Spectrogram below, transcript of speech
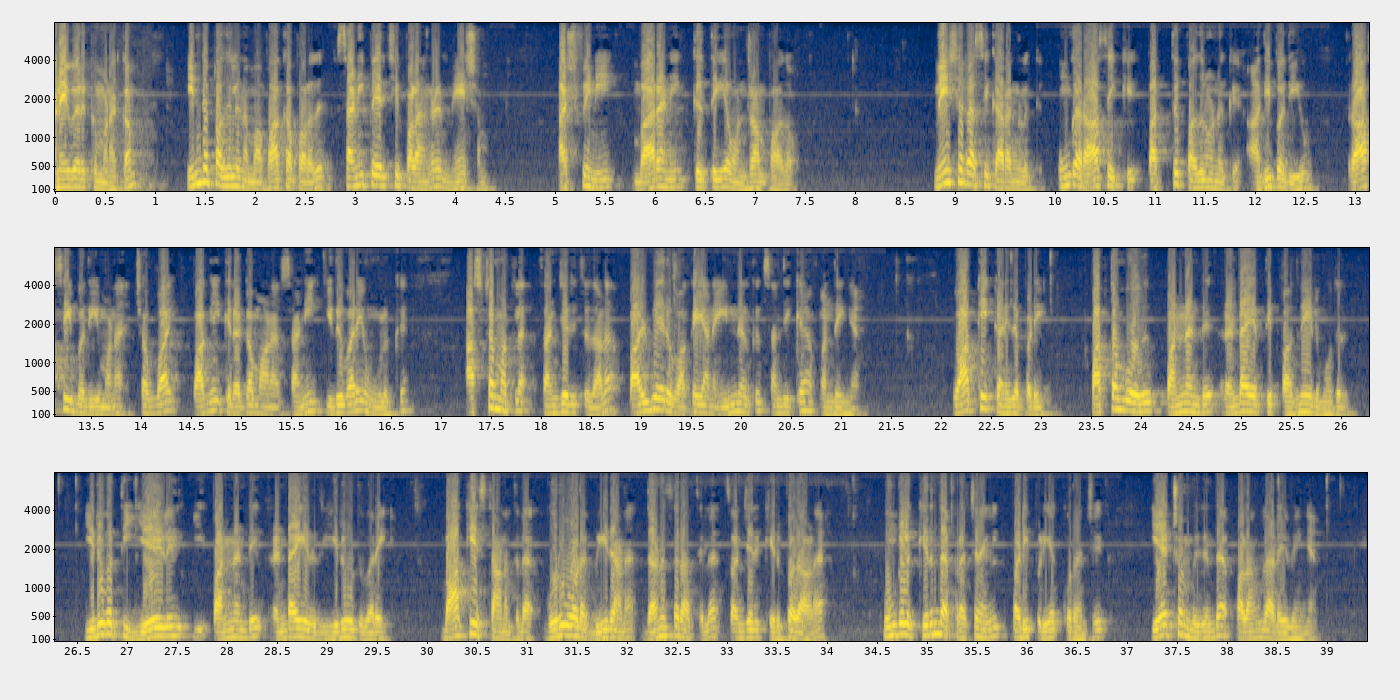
அனைவருக்கும் வணக்கம். இந்த பகுதியில் நம்ம பார்க்க போறது சனிப்பெயர்ச்சி பலன்கள் மேஷம். அஸ்வினி பரணி கிருத்திகை ஒன்றாம் பாதம். மேஷ ராசிக்காரங்களுக்கு உங்க ராசிக்கு பத்து பதினொன்னுக்கு அதிபதியும் ராசிபதியுமான செவ்வாய் பகை கிரகமான சனி இதுவரை உங்களுக்கு அஷ்டமத்துல சஞ்சரித்ததால பல்வேறு வகையான இன்னல்கள் சந்திக்க வந்தீங்க. வாக்கை கணிதப்படி பத்தொன்பது பன்னெண்டு ரெண்டாயிரத்தி பதினேழு முதல் இருபத்தி ஏழு பன்னெண்டு ரெண்டாயிரத்தி இருபது வரை பாக்கியஸ்தானத்துல குருவோட வீடான தனுசு ராசியில சஞ்சரிக்க இருப்பதால உங்களுக்கு இருந்த பிரச்சனைகள் படிப்படியா குறைஞ்சு ஏற்றம் மிகுந்த பலன்கள் அடைவீங்க.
